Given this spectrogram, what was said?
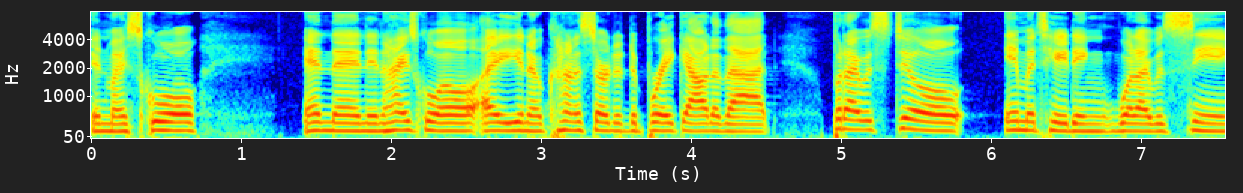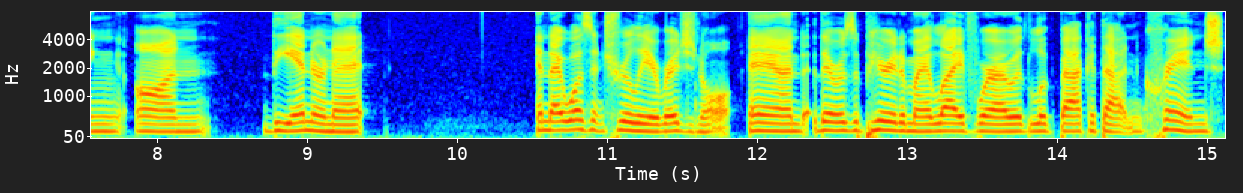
in my school and then in high school, I, you know, kind of started to break out of that, but I was still imitating what I was seeing on the internet. And I wasn't truly original. And there was a period of my life where I would look back at that and cringe.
